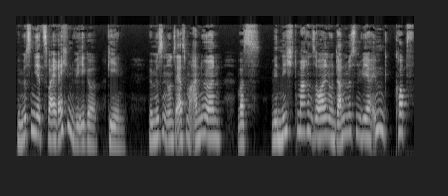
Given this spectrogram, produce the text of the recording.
Wir müssen jetzt zwei Rechenwege gehen. Wir müssen uns erstmal anhören, was wir nicht machen sollen und dann müssen wir im Kopf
